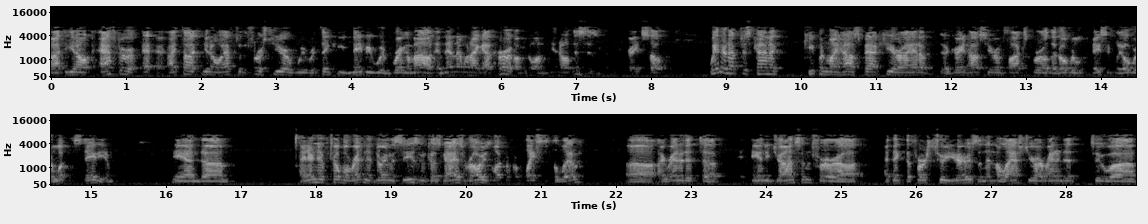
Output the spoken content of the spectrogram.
uh, you know, after I thought, you know, after the first year, we were thinking maybe we'd bring them out. And then when I got hurt, I'm going, you know, this isn't going to be great. So we ended up just kind of keeping my house back here. I had a, a great house here in Foxborough that over basically overlooked the stadium, and um, I didn't have trouble renting it during the season because guys were always looking for places to live. Uh, I rented it to Andy Johnson for uh, I think the first two years, and then the last year I rented it to uh,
